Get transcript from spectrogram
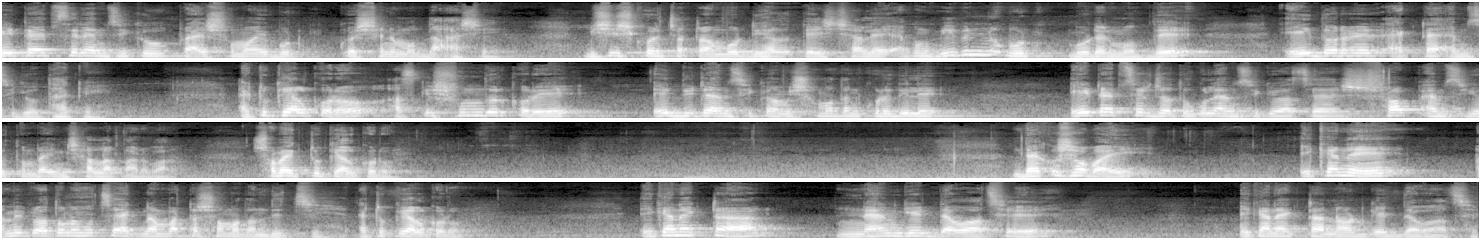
এই টাইপসের এমসিকিউ প্রায় সময় বুট কোয়েশ্চেনের মধ্যে আসে। বিশেষ করে চট্টগ্রাম বোর্ড দু হাজার তেইশ সালে এবং বিভিন্ন বুট বোর্ডের মধ্যে এই ধরনের একটা এমসিকিউ থাকে। একটু খেয়াল করো, আজকে সুন্দর করে এই দুইটা এমসিকিউ আমি সমাধান করে দিলে এই টাইপসের যতগুলো এমসিকিউ আছে, সব এমসিকিউ তোমরা ইনশাল্লাহ পারবা। সবাই একটু খেয়াল করো। দেখো সবাই, এখানে আমি প্রথমে হচ্ছে এক নাম্বারটা সমাধান দিচ্ছি। একটু খেয়াল করো। এখানে একটা ন্যান গেট দেওয়া আছে, এখানে একটা নট গেট দেওয়া আছে।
